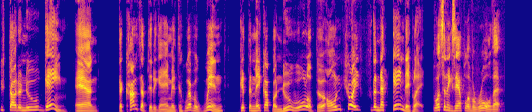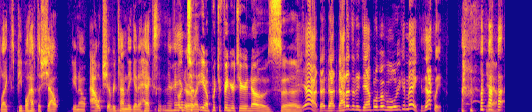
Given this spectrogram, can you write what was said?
you start a new game. And the concept of the game is that whoever wins gets to make up a new rule of their own choice for the next game they play. What's an example of a rule that like people have to shout, you know, ouch every time they get a hex in their hand? Oh, or to- like, you know, put your finger to your nose. Uh, Yeah, that, that that is an example of a rule you can make. Exactly. yeah.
